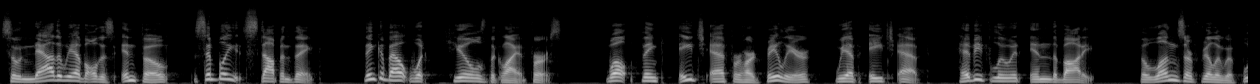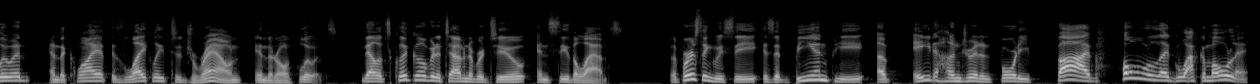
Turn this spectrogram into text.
So now that we have all this info, simply stop and think. Think about what kills the client first. Well, think HF for heart failure, we have HF, heavy fluid in the body. The lungs are filling with fluid, and the client is likely to drown in their own fluids. Now let's click over to tab number two and see the labs. The first thing we see is a BNP of 845. Holy guacamole!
